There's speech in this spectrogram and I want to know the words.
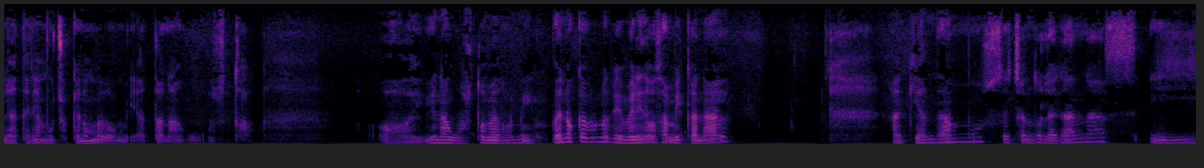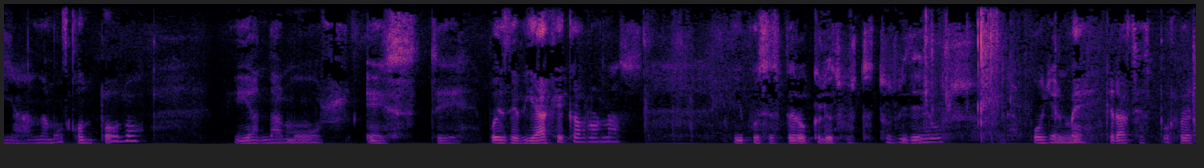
ya tenía mucho que no me dormía tan a gusto. Ay, bien a gusto me dormí. Bueno, cabrones, bienvenidos a mi canal. Aquí andamos echándole ganas y andamos con todo. Y andamos, este, pues de viaje, cabronas. Y pues espero que les guste estos videos. Apóyenme. Gracias por ver.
